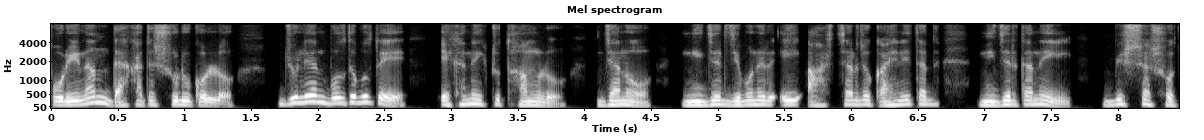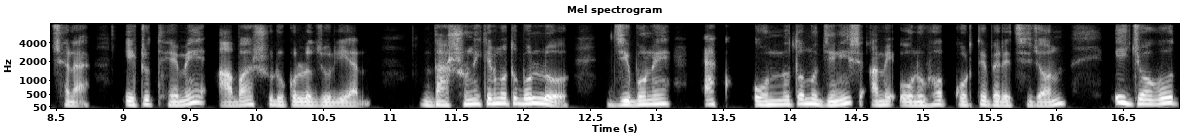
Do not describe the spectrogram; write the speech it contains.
পরিণাম দেখাতে শুরু করল। জুলিয়ান বলতে বলতে এখানে একটু থামলো, যেন নিজের জীবনের এই আশ্চর্য কাহিনী তার নিজের কানেই বিশ্বাস হচ্ছে না। একটু থেমে আবার শুরু করল জুলিয়ান। দার্শনিকের মতো বলল, জীবনে এক অন্যতম জিনিস আমি অনুভব করতে পেরেছি, জন। এই জগৎ,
